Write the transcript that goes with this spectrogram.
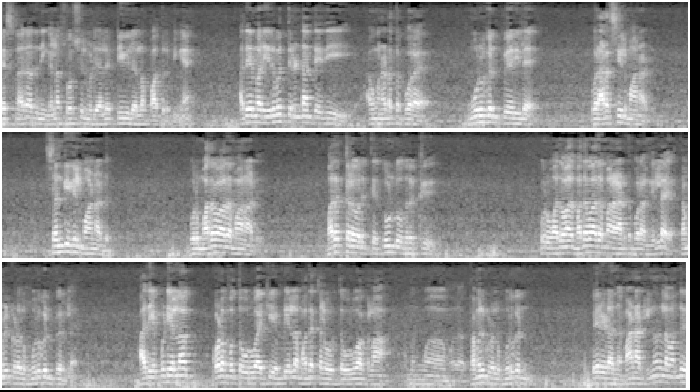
பேசினார். அது நீங்கள் எல்லாம் சோஷியல் மீடியாவில் டிவியில எல்லாம் பார்த்துருப்பீங்க. அதே மாதிரி இருபத்தி ரெண்டாம் தேதி அவங்க நடத்த போகிற முருகன் பேரில் ஒரு அரசியல் மாநாடு சங்கிகள் மாநாடு ஒரு மதவாத மாநாடு மதக்கலவரத்தை தூண்டுவதற்கு ஒரு மதவாத மதவாத மாநாடு நடத்த போகிறாங்க இல்லை தமிழ் கடவுள் முருகன் பேரில். அது எப்படியெல்லாம் குழப்பத்தை உருவாக்கி எப்படியெல்லாம் மதக்கலவரத்தை உருவாக்கலாம் அந்த ம- தமிழ் கடவுள் முருகன் பேரிட அந்த மாநாட்டில் அதில் வந்து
